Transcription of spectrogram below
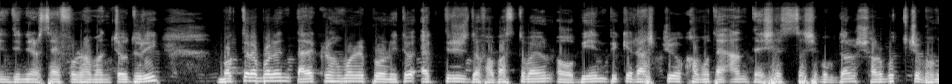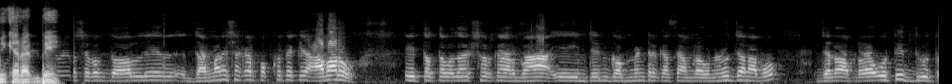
ইঞ্জিনিয়ার সাইফুর রহমান চৌধুরী। বক্তারা বলেন, তারেক রহমানের প্রণীত একত্রিশ দফা বাস্তবায়ন ও বিএনপিকে রাষ্ট্রীয় ক্ষমতায় আনতে স্বেচ্ছাসেবক দল সর্বোচ্চ ভূমিকা রাখবে। সেবক দলের জার্মানি শাখার পক্ষ থেকে আবারও এই তত্ত্বাবধায়ক সরকার বা এই ইন্টারিম গভর্নমেন্টের কাছে আমরা অনুরোধ জানাব যেন আপনারা অতি দ্রুত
